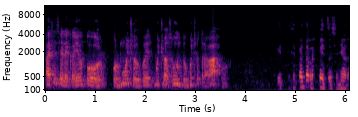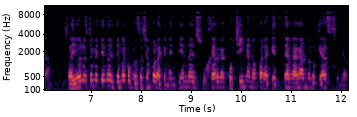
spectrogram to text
a ese se le cayó por, por mucho, pues, mucho asunto, mucho trabajo. Que te falta respeto, señora. O sea, yo lo estoy metiendo en el tema de conversación para que me entienda en su jerga cochina, no para que esté halagando lo que hace, señor.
